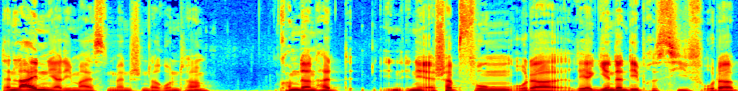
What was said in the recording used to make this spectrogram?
Dann leiden ja die meisten Menschen darunter, kommen dann halt in, in der Erschöpfung oder reagieren dann depressiv oder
